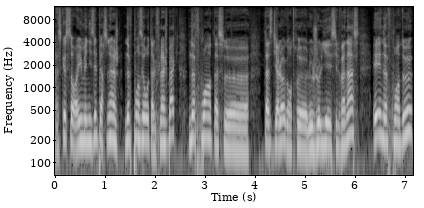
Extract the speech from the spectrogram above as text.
Est-ce que ça aurait humanisé le personnage? 9.0 t'as le flashback, 9 points t'as ce, dialogue entre le geôlier et Sylvanas, et 9.2,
